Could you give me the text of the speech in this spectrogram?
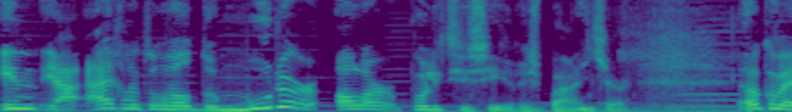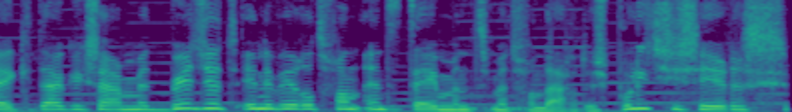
In ja, eigenlijk toch wel de moeder aller politieseries Baantje. Elke week duik ik samen met Bridget in de wereld van entertainment... met vandaag dus politieseries.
